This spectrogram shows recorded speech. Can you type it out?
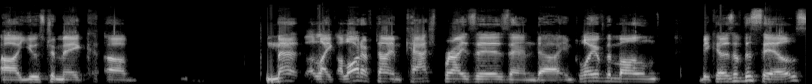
Uh, used to make uh, met, like a lot of time cash prizes and uh, employee of the month because of the sales.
